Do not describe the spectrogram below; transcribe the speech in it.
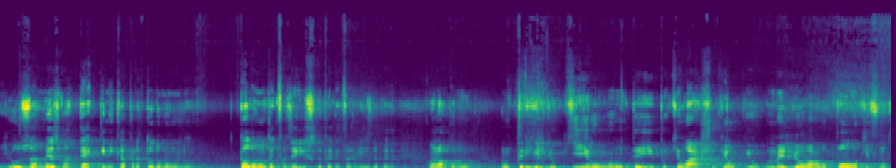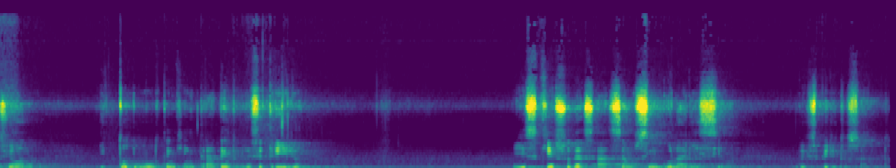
e uso a mesma técnica para todo mundo. Todo mundo tem que fazer isso, depois tem que fazer isso, depois coloco um, um trilho que eu montei porque eu acho que é o, o melhor, o bom, o que funciona. E todo mundo tem que entrar dentro desse trilho e esqueço dessa ação singularíssima do Espírito Santo.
